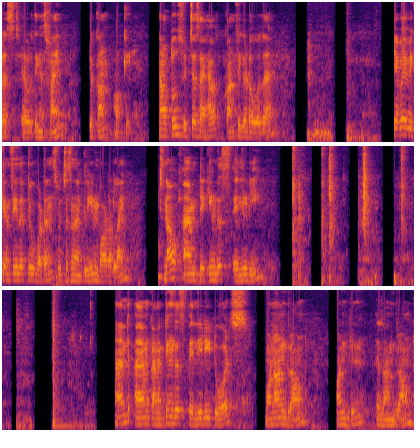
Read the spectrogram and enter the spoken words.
rest everything is fine. Click on ok. Now two switches i have configured over there. Hereby we can see the two buttons which is in a green border line now i am taking this led and I am connecting this LED towards one on ground. One pin is on ground.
